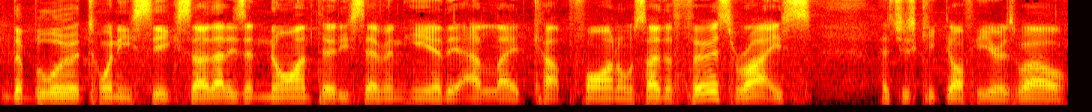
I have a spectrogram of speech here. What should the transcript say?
the blue at 26. So that is at 9:37 here, the Adelaide Cup final. So the first race has just kicked off here as well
